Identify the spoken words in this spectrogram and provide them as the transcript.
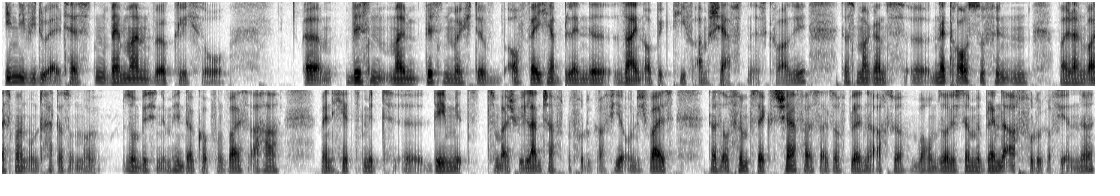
individuell testen, wenn man wirklich so ähm, wissen, mal wissen möchte, auf welcher Blende sein Objektiv am schärfsten ist quasi. Das mal ganz äh, nett rauszufinden, weil dann weiß man und hat das immer so ein bisschen im Hinterkopf und weiß, aha, wenn ich jetzt mit äh, dem jetzt zum Beispiel Landschaften fotografiere und ich weiß, dass auf 5, 6 schärfer ist als auf Blende 8, warum soll ich dann mit Blende 8 fotografieren? Ne?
